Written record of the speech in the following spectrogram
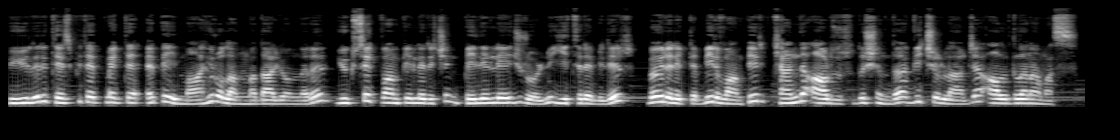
büyüleri tespit etmekte epey mahir olan madalyonları yüksek vampirler için belirleyici rolünü yitirebilir. Böylelikle bir vampir kendi arzusu dışında Witcher'larca algılanamaz.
